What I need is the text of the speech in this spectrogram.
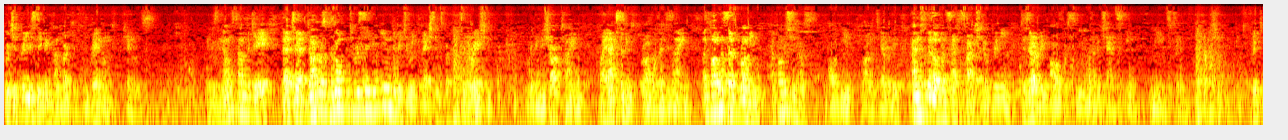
which had previously been converted from Greyhound kennels. It was announced on the day that uh, Doghouse was open to receiving individual collections for consideration. Within a short time, by accident rather than design, I found myself running a publishing house, albeit voluntarily, and to the love and satisfaction of bringing deserving authors who didn't have a chance in mainstream publishing into print.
